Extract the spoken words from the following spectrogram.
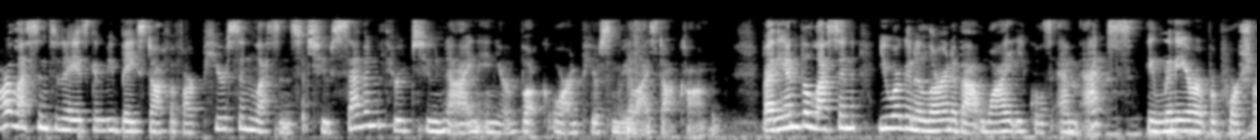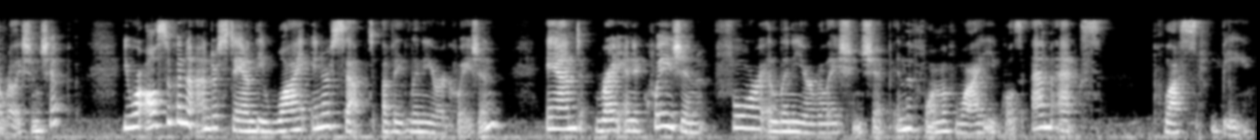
Our lesson today is going to be based off of our Pearson Lessons 2.7 through 2.9 in your book or on pearsonrealize.com. By the end of the lesson, you are going to learn about y equals mx, a linear or proportional relationship. You are also going to understand the y-intercept of a linear equation, and write an equation for a linear relationship in the form of y equals mx plus b.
